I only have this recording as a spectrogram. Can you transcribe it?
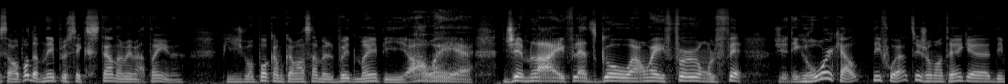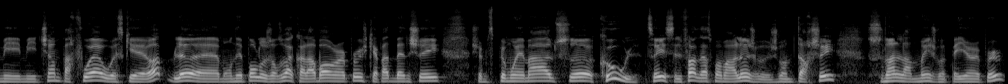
ça va pas devenir plus excitant demain matin. Puis je vais pas comme commencer à me lever demain, puis ah ouais, euh, gym life, let's go, ah ouais, feu, on le fait. J'ai des gros workouts, des fois. Je vais m'entraîner avec des, mes, mes chums parfois, où est-ce que, hop, là, euh, mon épaule aujourd'hui, elle collabore un peu, je suis capable de bencher, j'ai un petit peu moins mal, tout ça. Cool, c'est le fun dans ce moment-là, je vais me torcher. Souvent, le lendemain, je vais payer un peu,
